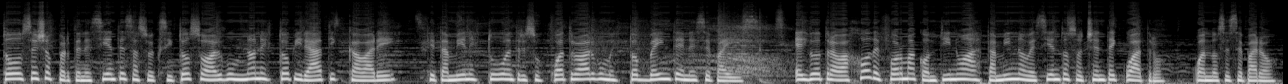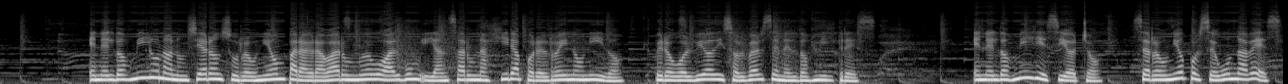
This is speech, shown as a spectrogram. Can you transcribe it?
todos ellos pertenecientes a su exitoso álbum Non-Stop Iratic Cabaret, que también estuvo entre sus cuatro álbumes top 20 en ese país. El dúo trabajó de forma continua hasta 1984, cuando se separó. En el 2001 anunciaron su reunión para grabar un nuevo álbum y lanzar una gira por el Reino Unido, pero volvió a disolverse en el 2003. En el 2018, se reunió por segunda vez,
